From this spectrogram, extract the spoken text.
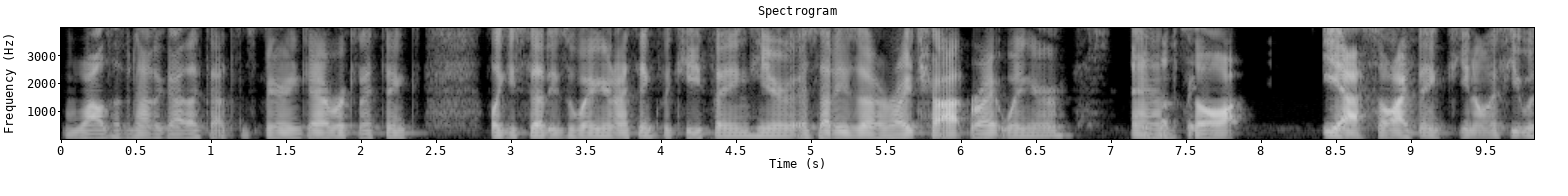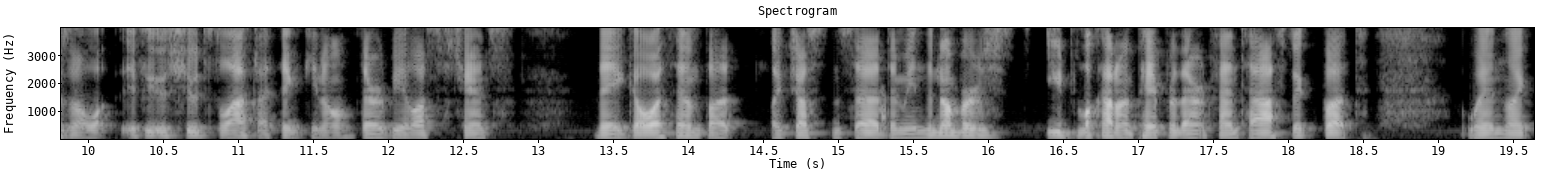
Wild haven't had a guy like that since Marian Gaborik, and I think, like you said, he's a winger. And I think the key thing here is that he's a right shot, right winger, and so yeah. So I think you know if he was a if he was shoots left, I think you know there would be less chance they go with him. But like Justin said, I mean the numbers you'd look at on paper they aren't fantastic, but when like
